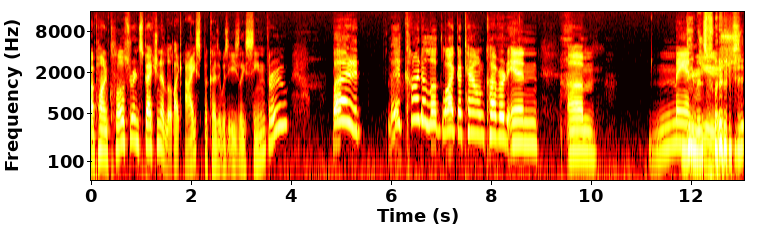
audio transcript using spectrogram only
Upon closer inspection, it looked like ice because it was easily seen through, but it it kind of looked like a town covered in, um, man Demon juice. splooge.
